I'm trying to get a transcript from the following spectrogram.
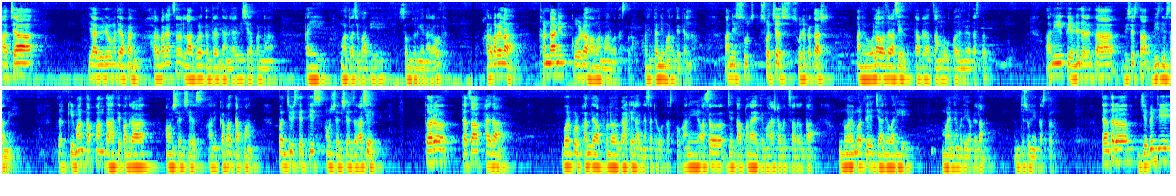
आजच्या या व्हिडिओमध्ये आपण हरभऱ्याचं लागवड तंत्रज्ञान याविषयी आपण काही महत्त्वाच्या बाबी समजून घेणार आहोत. हरभऱ्याला थंड आणि कोरडं हवामान मानवत असतं. म्हणजे थंडी मानवते त्यांना. आणि सु स्वच्छ सूर्यप्रकाश आणि ओलावा जर असेल तर आपल्याला चांगलं उत्पादन मिळत असतं. आणि पेरणी झाल्यानंतर विशेषतः वीस दिवसांनी तर किमान तापमान दहा ते पंधरा अंश सेल्सिअस आणि कमाल तापमान पंचवीस ते तीस अंश सेल्सिअस जर असेल तर त्याचा फायदा भरपूर फांद्या फुलं घाटे लागण्यासाठी होत असतो. आणि असं जे तापमान आहे ते महाराष्ट्रामध्ये साधारणतः नोव्हेंबर ते जानेवारी महिन्यामध्ये आपल्याला दिसून येत असतं. त्यानंतर जमीन जी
